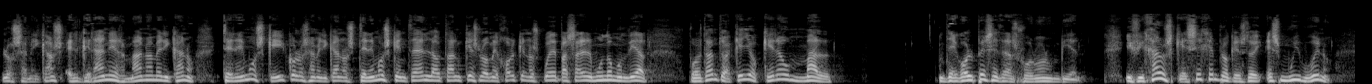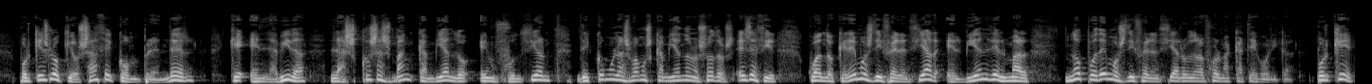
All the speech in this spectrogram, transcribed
los americanos, el gran hermano americano, tenemos que ir con los americanos, tenemos que entrar en la OTAN, que es lo mejor que nos puede pasar en el mundo mundial. Por lo tanto, aquello que era un mal, de golpe se transformó en un bien. Y fijaros que ese ejemplo que os doy es muy bueno, porque es lo que os hace comprender que en la vida las cosas van cambiando en función de cómo las vamos cambiando nosotros. Es decir, cuando queremos diferenciar el bien del mal, no podemos diferenciarlo de una forma categórica. ¿Por qué?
